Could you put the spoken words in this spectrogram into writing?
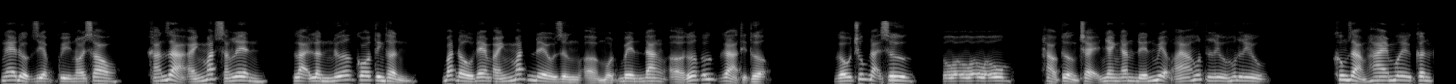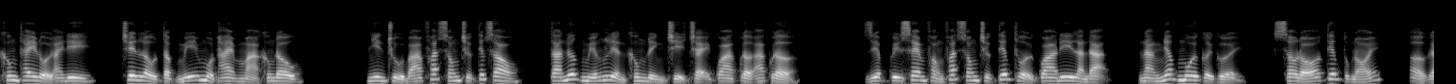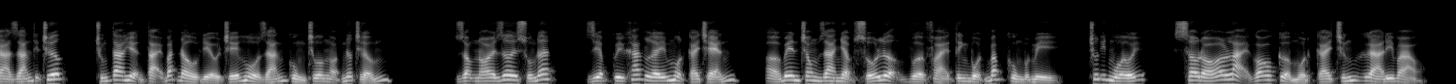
Nghe được Diệp Quỳ nói sau, khán giả ánh mắt sáng lên, lại lần nữa có tinh thần, bắt đầu đem ánh mắt đều dừng ở một bên đang ở ướp ức gà thịt thượng. Gấu trúc đại sư, ô ô ô ô, hảo tưởng chạy nhanh ăn đến miệng á hút lưu hút lưu. Không giảm 20 cân không thay đổi ai đi, trên lầu tập Mỹ một hai mà không đâu. Nhìn chủ bá phát sóng trực tiếp sau, ta nước miếng liền không đình chỉ chạy qua cờ ác cờ. Diệp Quỳ xem phòng phát sóng trực tiếp thổi qua đi làn đạn, nàng nhấp môi cười cười, sau đó tiếp tục nói, ở gà rán thịt trước, chúng ta hiện tại bắt đầu điều chế hồ rán cùng chua ngọt nước chấm. Giọng nói rơi xuống đất, Diệp Quỳ khác lấy một cái chén, ở bên trong gia nhập số lượng vừa phải tinh bột bắp cùng bột mì, chút ít muối, sau đó lại gõ cửa một cái trứng gà đi vào.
